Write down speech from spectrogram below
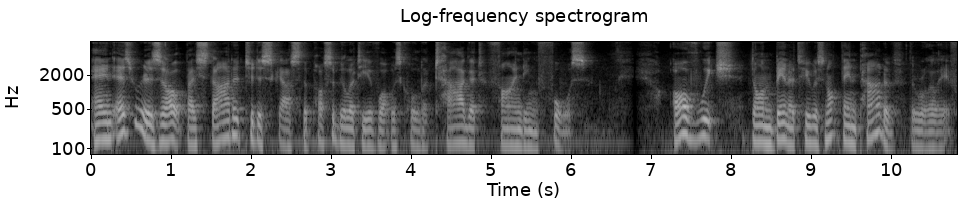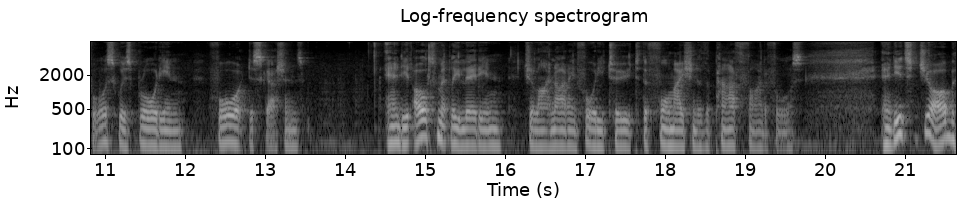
And as a result, they started to discuss the possibility of what was called a target finding force, of which Don Bennett, who was not then part of the Royal Air Force, was brought in for discussions and it ultimately led in July 1942 to the formation of the Pathfinder Force. And its job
